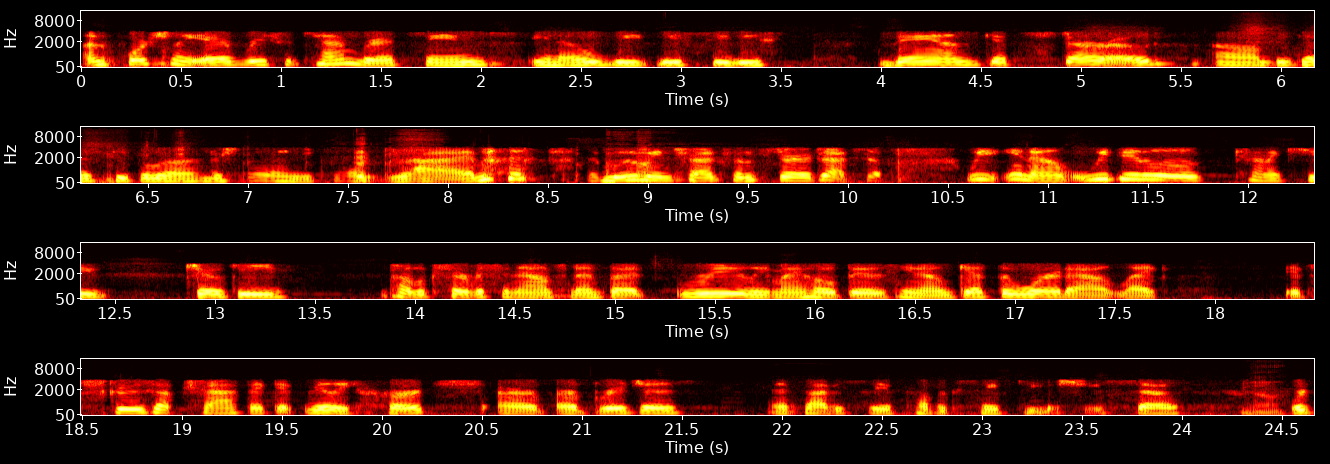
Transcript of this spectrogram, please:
unfortunately, every September, it seems, you know, we we see these vans get storrowed um, because people don't understand you can't drive the moving trucks and storrow trucks. So we, you know, we did a little kind of cute, jokey public service announcement, but really my hope is, you know, get the word out. Like it screws up traffic. It really hurts our, our bridges. And it's obviously a public safety issue. So Yeah. we're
